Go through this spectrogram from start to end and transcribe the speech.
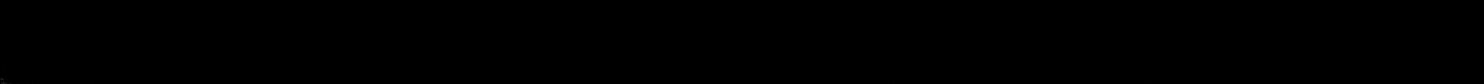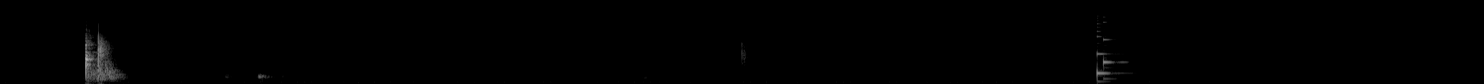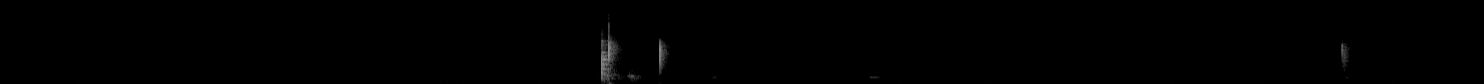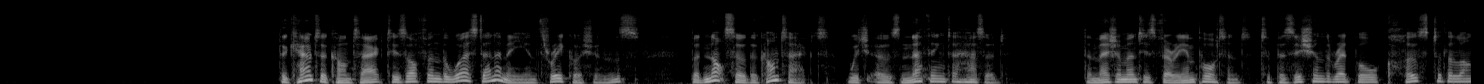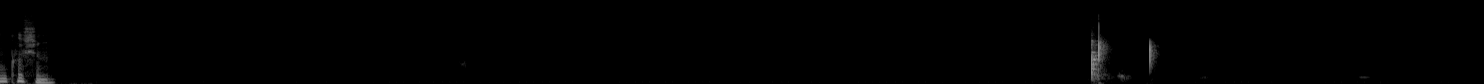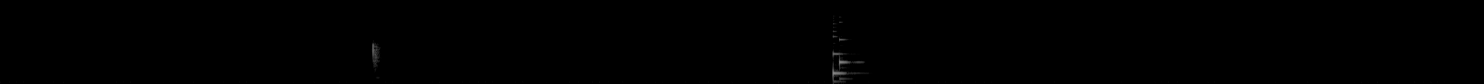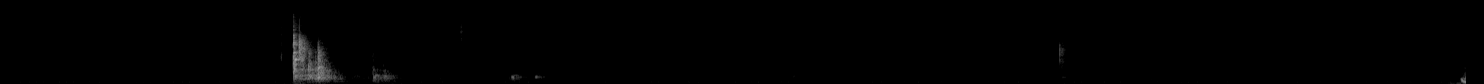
The counter contact is often the worst enemy in three cushions, but not so the contact, which owes nothing to hazard. The measurement is very important to position the red ball close to the long cushion.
